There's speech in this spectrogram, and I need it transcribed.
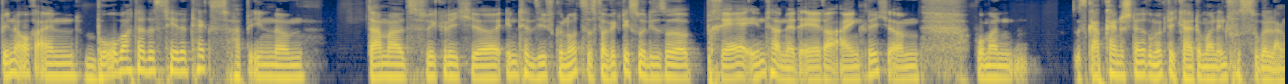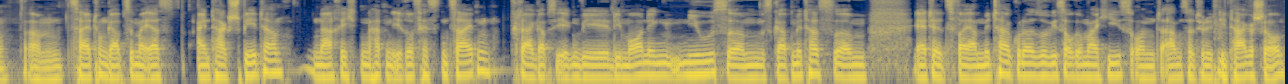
bin auch ein Beobachter des Teletexts, habe ihn ähm, damals wirklich äh, intensiv genutzt. Es war wirklich so diese Prä-Internet-Ära eigentlich, ähm, wo man es gab keine schnellere Möglichkeit, um an Infos zu gelangen. Ähm, Zeitung gab es immer erst einen Tag später. Nachrichten hatten ihre festen Zeiten. Klar gab es irgendwie die Morning News. Ähm, es gab mittags ähm, RTL 2 am Mittag oder so, wie es auch immer hieß. Und abends natürlich die Tagesschau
